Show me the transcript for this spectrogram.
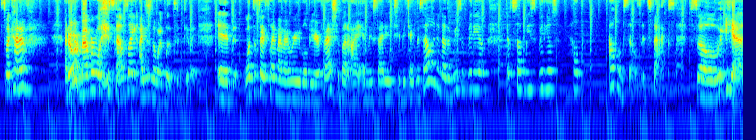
so I kind of, I don't remember what it sounds like. I just know I listened to it. And once it starts playing, my memory will be refreshed. But I am excited to be checking this out in another music video. And some music videos help album sales. It's facts. So yeah,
